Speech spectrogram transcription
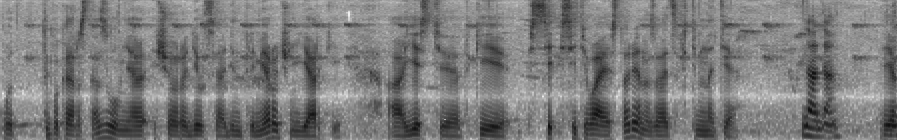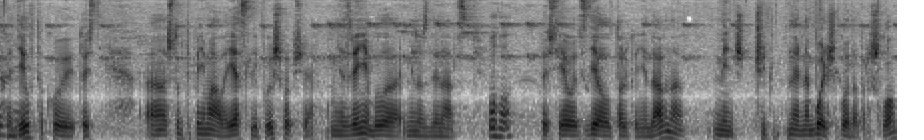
вот ты пока рассказывал, у меня еще родился один пример очень яркий. А, есть э, такие сетевая история, называется «В темноте». Да, да. Я угу. ходил в такую, то есть чтобы ты понимала, я слепыш вообще. У меня зрение было минус 12. Ого. То есть я вот сделал только недавно, меньше, чуть, наверное, больше года прошло.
